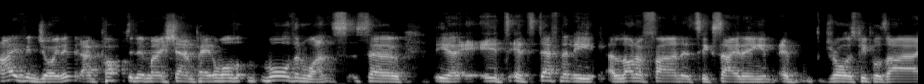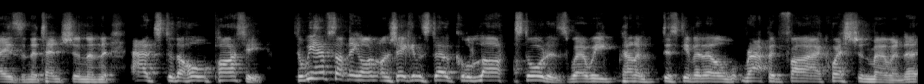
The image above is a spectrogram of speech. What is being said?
I've enjoyed it. I've popped it in my champagne all, more than once. So, you know, it, it's definitely a lot of fun. It's exciting. It, it, draws people's eyes and attention and adds to the whole party. So we have something on, on Shaken and Stirred called Last Orders, where we kind of just give a little rapid fire question moment. Uh,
